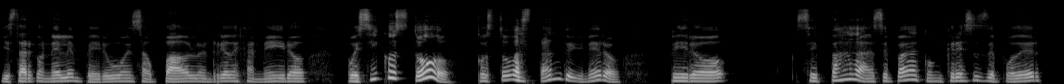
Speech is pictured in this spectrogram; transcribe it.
y estar con él en Perú, en Sao Paulo, en Río de Janeiro, pues sí costó, costó bastante dinero, pero se paga, se paga con creces de poder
